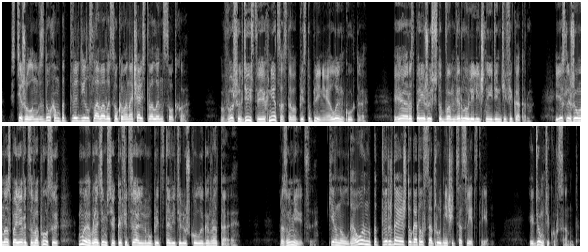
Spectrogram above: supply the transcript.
— с тяжелым вздохом подтвердил слова высокого начальства Лен Сотхо. «В ваших действиях нет состава преступления, Лен Курта. Я распоряжусь, чтобы вам вернули личный идентификатор. Если же у нас появятся вопросы, мы обратимся к официальному представителю школы Гонратая». «Разумеется», — кивнул Даорн, подтверждая, что готов сотрудничать со следствием. «Идемте, курсант.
